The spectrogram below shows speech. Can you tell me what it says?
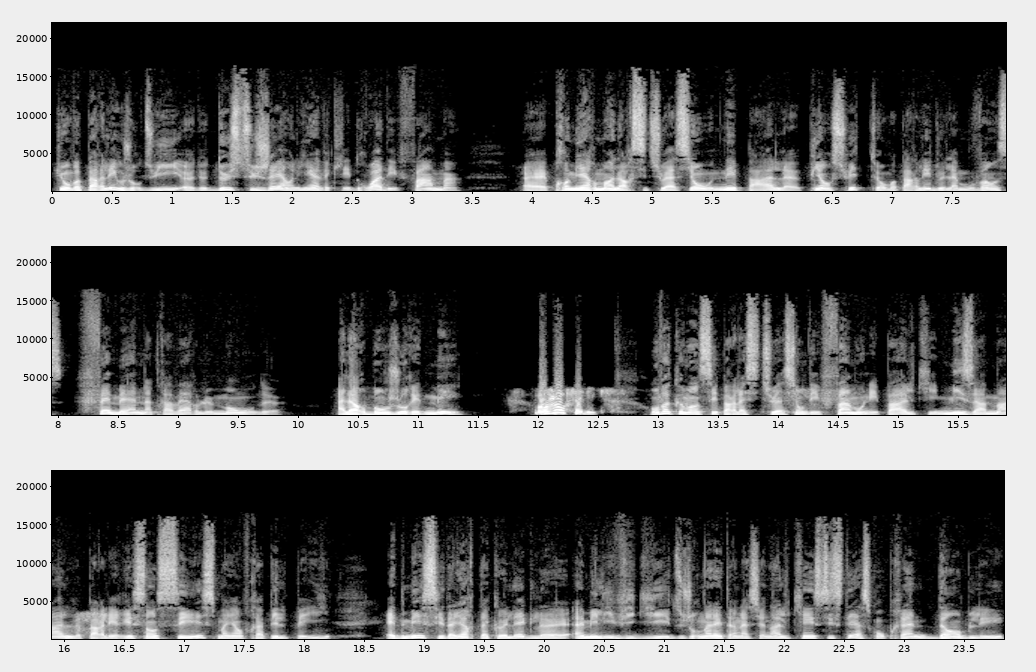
puis on va parler aujourd'hui euh, de deux sujets en lien avec les droits des femmes. Euh, premièrement, leur situation au Népal, puis ensuite, on va parler de la mouvance féminine à travers le monde. Alors bonjour Edmé. Bonjour Félix. On va commencer par la situation des femmes au Népal qui est mise à mal par les récents séismes ayant frappé le pays. Edmé, c'est d'ailleurs ta collègue Amélie Viguier du Journal International qui insistait à ce qu'on prenne d'emblée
